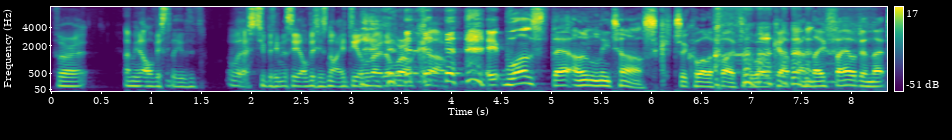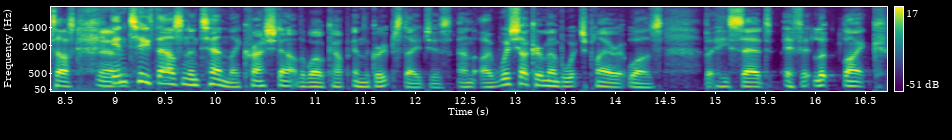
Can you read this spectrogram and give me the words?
for, I mean, obviously, well, that's a stupid thing to say. Obviously, it's not ideal about the World Cup. It was their only task to qualify for the World Cup, and they failed in that task. Yeah. In 2010, they crashed out of the World Cup in the group stages, and I wish I could remember which player it was, but he said if it looked like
